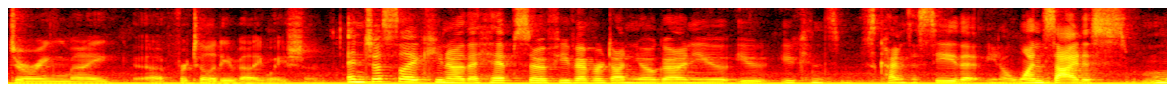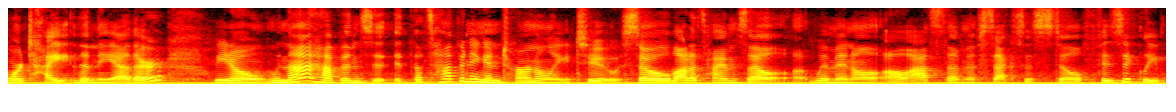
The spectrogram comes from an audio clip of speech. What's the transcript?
during my uh, fertility evaluation. And just like you know the hips, so if you've ever done yoga and you you you can kind of see that you know one side is more tight than the other, you know when that happens, it, it- that's happening internally too. So a lot of times, I'll women, I'll, I'll ask them if sex is still physically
